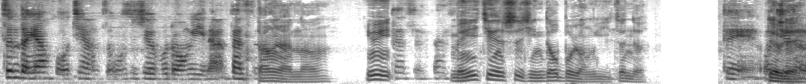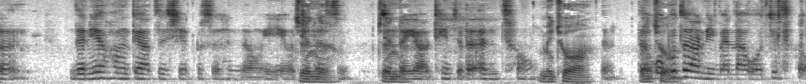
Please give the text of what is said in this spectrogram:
真的要活这样子，我是觉得不容易的。但是当然了，因为每一件事情都不容易，真的。对，我觉得人要放掉这些不是很容易。我觉得是真的要天主的恩宠。没错啊，对，我不知道你们呢，我就说。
